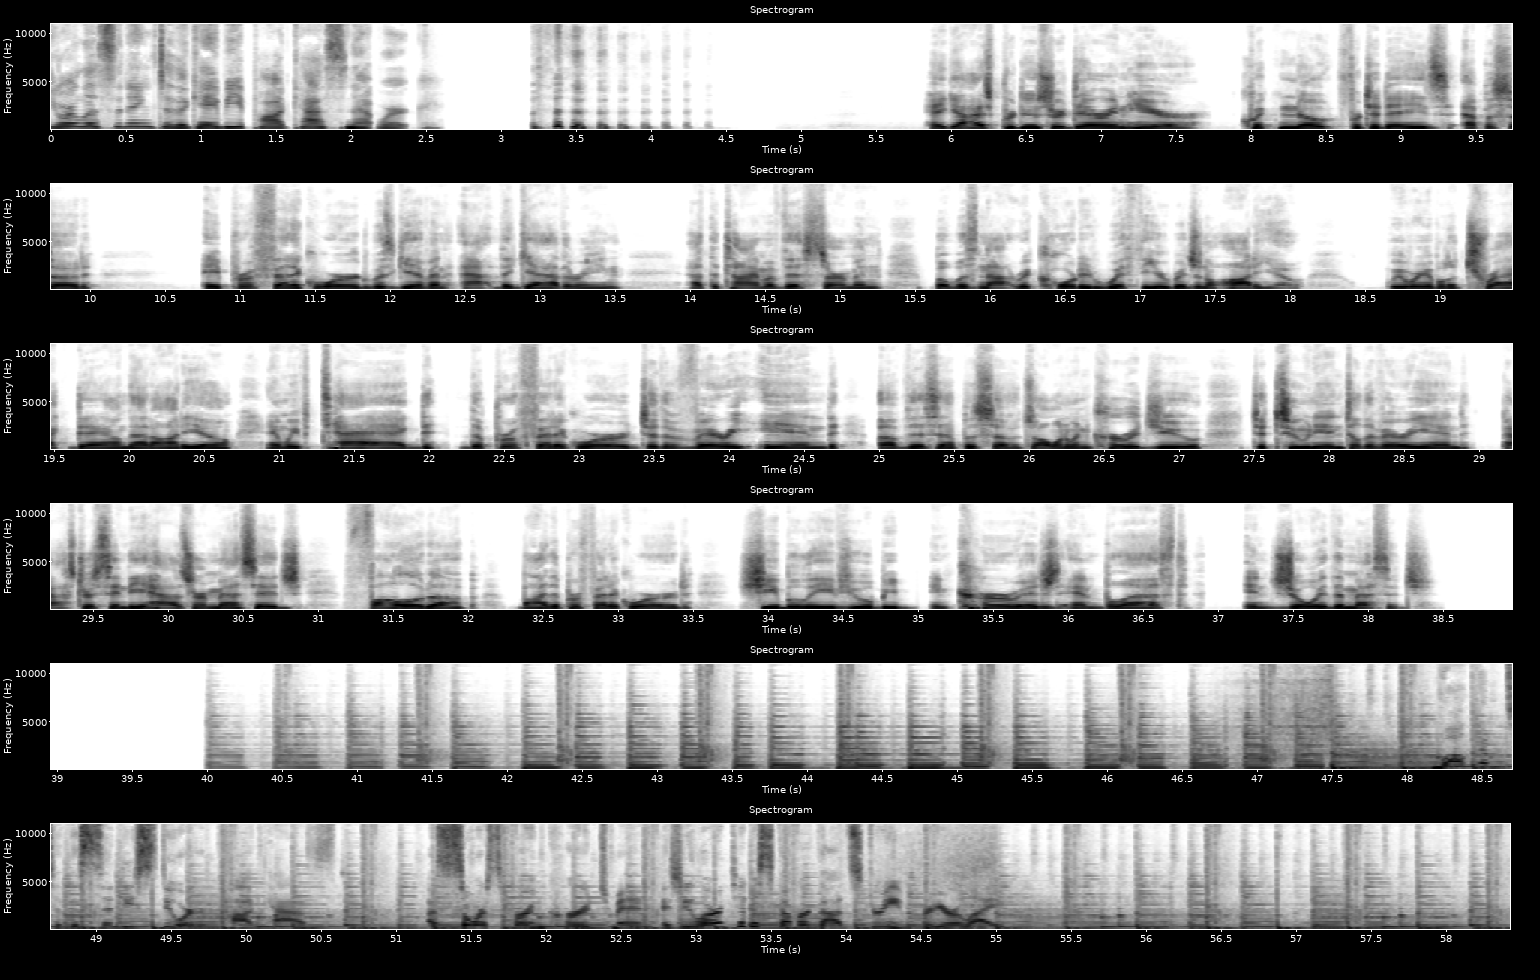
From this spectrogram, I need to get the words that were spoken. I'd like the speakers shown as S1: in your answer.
S1: You're listening to the KB Podcast Network.
S2: Hey guys, producer Darren here. Quick note for today's episode a prophetic word was given at the gathering at the time of this sermon, but was not recorded with the original audio. We were able to track down that audio and we've tagged the prophetic word to the very end of this episode. So I want to encourage you to tune in till the very end. Pastor Cindy has her message followed up by the prophetic word. She believes you will be encouraged and blessed. Enjoy the message.
S3: Welcome to the Cindy Stewart Podcast, a source for encouragement as you learn to discover God's dream for your life.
